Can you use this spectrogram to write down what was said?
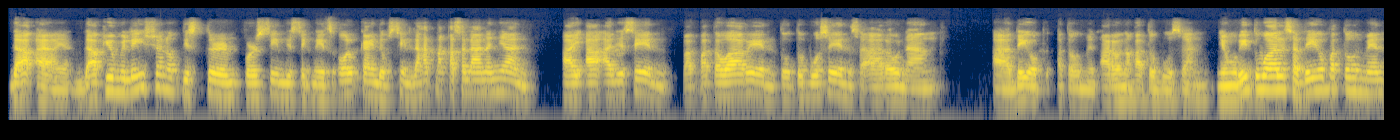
The, uh, the accumulation of this term for sin designates all kind of sin. Lahat ng kasalanan yan ay aalisin, papatawarin, tutubusin sa araw ng uh, Day of Atonement, araw ng katubusan. Yung ritual sa Day of Atonement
